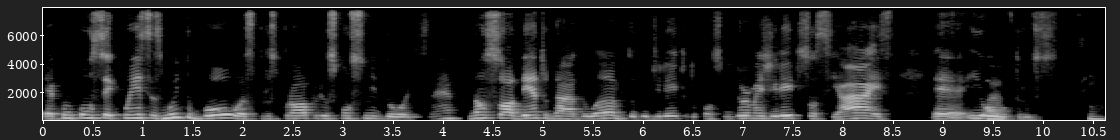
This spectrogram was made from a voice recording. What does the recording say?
é, com consequências muito boas para os próprios consumidores, né? não só dentro da, do âmbito do direito do consumidor, mas direitos sociais é, e outros. Sim.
